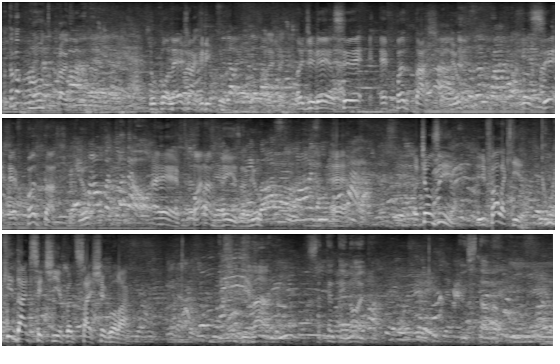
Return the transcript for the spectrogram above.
eu tava pronto pra vida. Do colégio agrícola. Andireia, você é fantástica, viu? Você é fantástica, É viu? pau pra toda hora. É, parabéns, viu? Gosto nós, não É. é. Ô tiozinho, e fala aqui, com que idade você tinha quando sai, chegou lá? Cheguei lá, em 79, eu estava com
